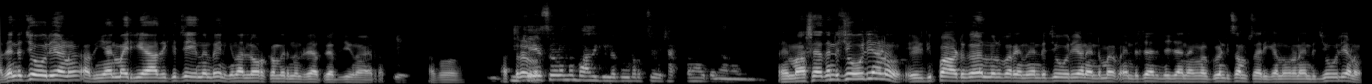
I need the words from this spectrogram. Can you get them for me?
അതെന്റെ ജോലിയാണ്. അത് ഞാൻ മര്യാദയ്ക്ക് ചെയ്യുന്നുണ്ട്. എനിക്ക് നല്ല ഉറക്കം വരുന്നുണ്ട് രാത്രി അത് ചെയ്യുന്ന കാരണം അപ്പോ കേസുകളൊന്നും ബാധിക്കില്ല. ശക്തമായി. മാഷെ അതെന്റെ ജോലിയാണ്. എഴുതി പാടുക എന്ന് പറയുന്നത് എന്റെ ജോലിയാണ്. എന്റെ എന്റെ ജന- ജനങ്ങൾക്ക് വേണ്ടി സംസാരിക്കുക എന്ന് പറയുന്നത് എന്റെ ജോലിയാണ്.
